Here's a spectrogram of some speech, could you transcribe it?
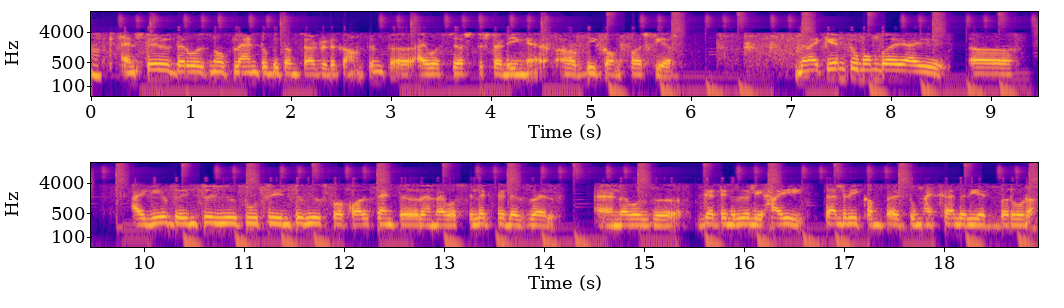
Okay. and still there was no plan to become chartered accountant. Uh, I was just studying uh, uh, BCom first year. Then I came to Mumbai. I uh, I gave the interview, two three interviews for call center, and I was selected as well. And I was uh, getting really high salary compared to my salary at Baroda.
